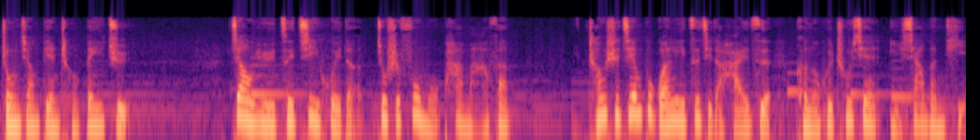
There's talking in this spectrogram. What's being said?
终将变成悲剧。教育最忌讳的就是父母怕麻烦，长时间不管理自己的孩子，可能会出现以下问题：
